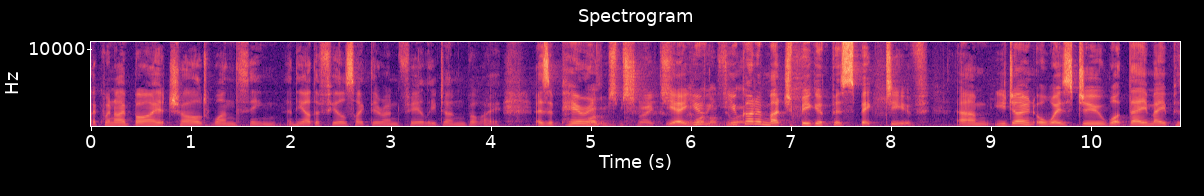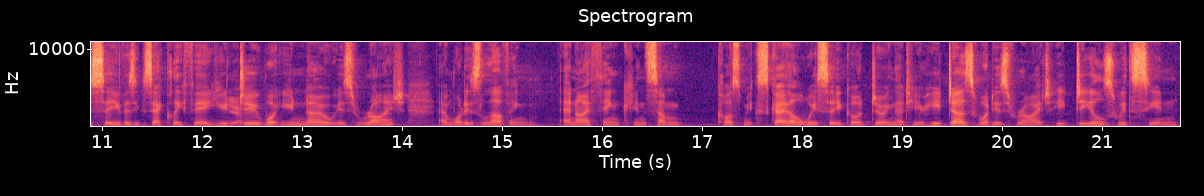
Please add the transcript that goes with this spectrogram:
like when I buy a child one thing and the other feels like they're unfairly done by. As a parent, Buy them some snakes. yeah, They you, you've got a much bigger perspective. Um, you don't always do what they may perceive as exactly fair. You Yeah. do what you know is right and what is loving. And I think in some cosmic scale, we see God doing that here. He does what is right, He deals with sin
